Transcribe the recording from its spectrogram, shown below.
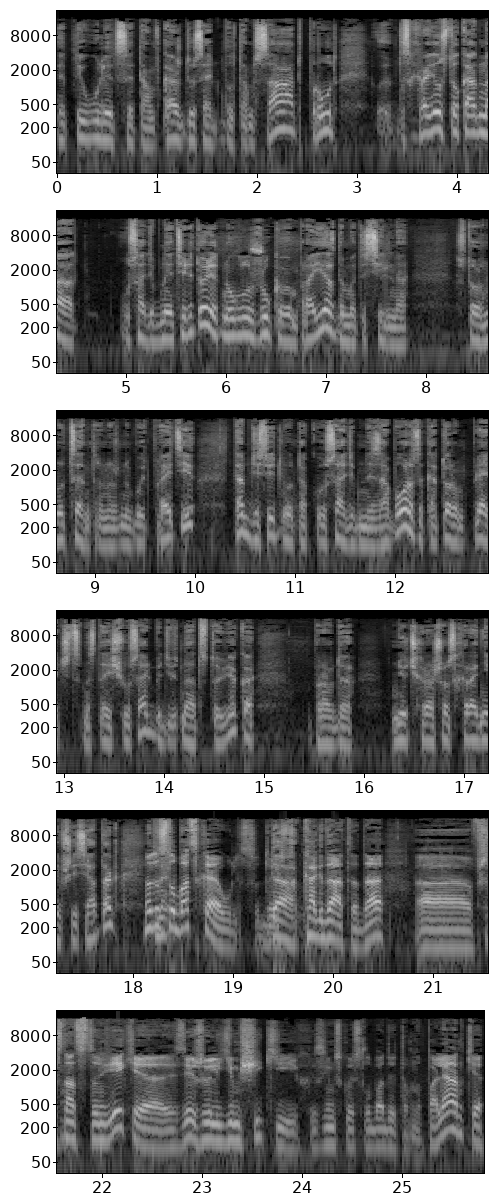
этой улицы. Там в каждой усадьбе был там сад, пруд. Сохранилась только одна усадебная территория, это на углу Жуковым проездом, это сильно в сторону центра нужно будет пройти. Там действительно вот такой усадебный забор, за которым прячется настоящая усадьба 19 века, правда, не очень хорошо сохранившийся, а так... Ну, это на... Слободская улица. То да. когда-то, да, а, в 16 веке здесь жили ямщики, их из Ямской Слободы там на Полянке,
